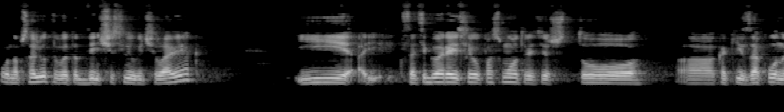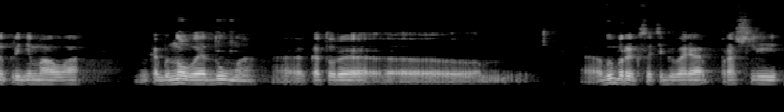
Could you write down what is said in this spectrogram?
Он абсолютно в этот день счастливый человек. И, кстати говоря, если вы посмотрите, что, а, какие законы принимала как бы новая Дума, э, которая э, выборы, кстати говоря, прошли.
